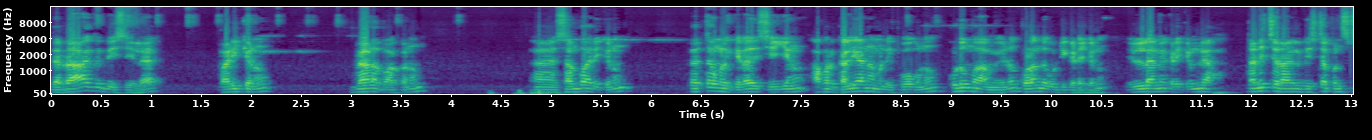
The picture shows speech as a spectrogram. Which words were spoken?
இந்த ராகு திசையில படிக்கணும் வேலை பார்க்கணும் சம்பாதிக்கணும் பெற்றவங்களுக்கு ஏதாவது செய்யணும் அப்புறம் கல்யாணம் பண்ணி போகணும் குடும்பம் அமையணும் குழந்தை குட்டி கிடைக்கணும். எல்லாமே கிடைக்கணும் இல்லையா? தனிச்ச ராகு டிஸ்டர்பன்ஸ்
